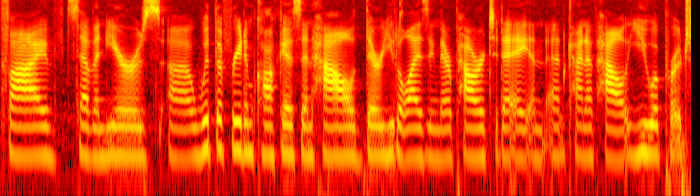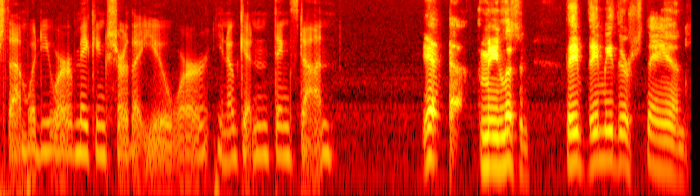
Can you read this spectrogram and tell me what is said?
five seven years uh, with the Freedom Caucus and how they're utilizing their power today and and kind of how you approached them when you were making sure that you were you know getting things done. Yeah, I mean, listen, they they made their stand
